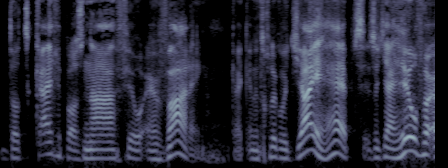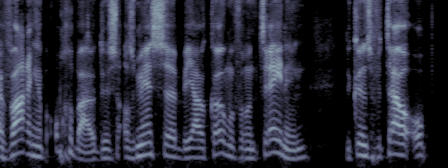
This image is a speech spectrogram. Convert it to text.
dat krijg je pas na veel ervaring. Kijk, en het geluk wat jij hebt, is dat jij heel veel ervaring hebt opgebouwd. Dus als mensen bij jou komen voor een training, dan kunnen ze vertrouwen op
